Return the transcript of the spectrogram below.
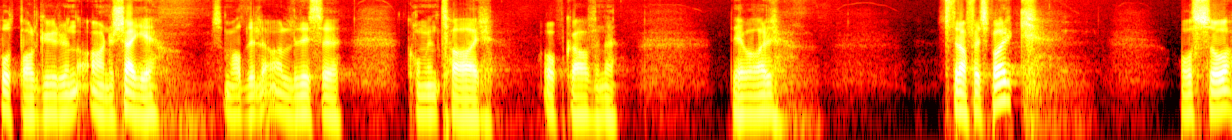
fotballguruen Arne Skeie, som hadde alle disse kommentaroppgavene Det var straffespark. Og så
